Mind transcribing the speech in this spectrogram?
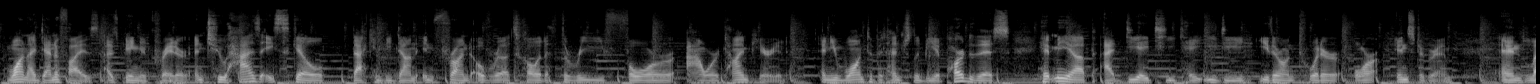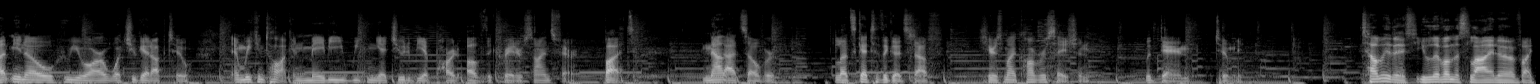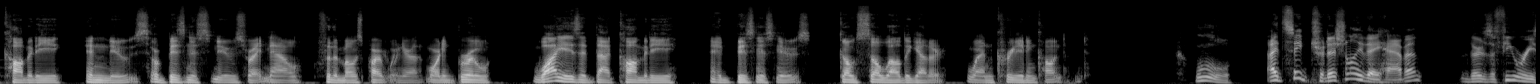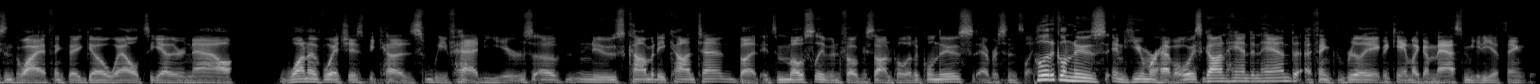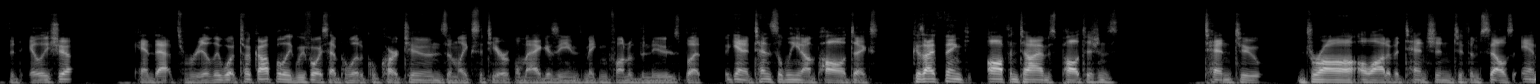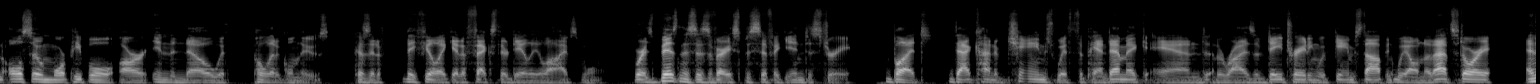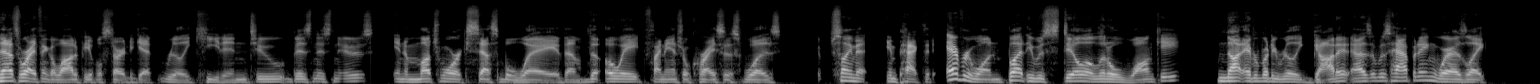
one identifies as being a creator and two has a skill that can be done in front over let's call it a three four hour time period. And you want to potentially be a part of this hit me up at datked either on twitter or instagram and let me know who you are what you get up to and we can talk and maybe we can get you to be a part of the creator science fair. But now that's over let's get to the good stuff. Here's my conversation with dan toomey tell me this you live on this line of like comedy and news or business news right now for the most part when you're at morning brew why is it that comedy and business news go so well together when creating content Ooh. I'd say traditionally they haven't. There's a few reasons why I think they go well together now. One of which is because we've had years of news comedy content, but it's mostly been focused on political news ever since like political news and humor have always gone hand in hand. I think really it became like a mass media thing with the Daily Show. And that's really what took off. Like we've always had political cartoons and like satirical magazines making fun of the news. But again, it tends to lean on politics because I think oftentimes politicians tend to draw a lot of attention to themselves and also more people are in the know with political news because they feel like it affects their daily lives more whereas business is a very specific industry but that kind of changed with the pandemic and the rise of day trading with GameStop and we all know that story and that's where I think a lot of people started to get really keyed into business news in a much more accessible way than the 08 financial crisis was something that impacted everyone, but it was still a little wonky. Not everybody really got it as it was happening. Whereas, like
